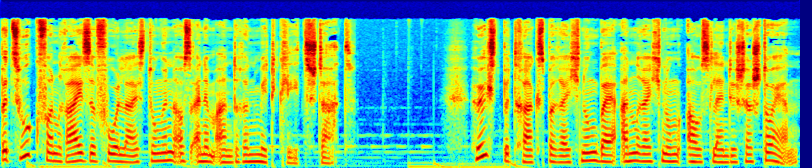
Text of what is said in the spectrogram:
Bezug von Reisevorleistungen aus einem anderen Mitgliedsstaat. Höchstbetragsberechnung bei Anrechnung ausländischer Steuern.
